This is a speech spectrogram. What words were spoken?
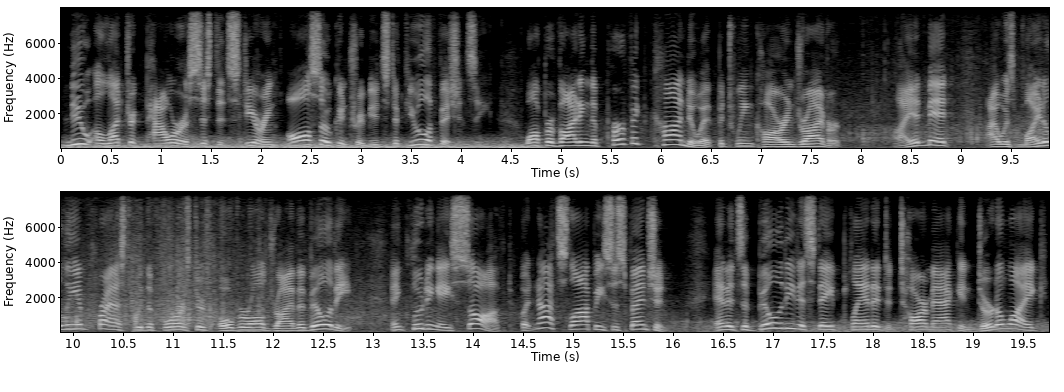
New electric power assisted steering also contributes to fuel efficiency while providing the perfect conduit between car and driver. I admit, I was mightily impressed with the Forester's overall drivability, including a soft but not sloppy suspension and its ability to stay planted to tarmac and dirt alike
